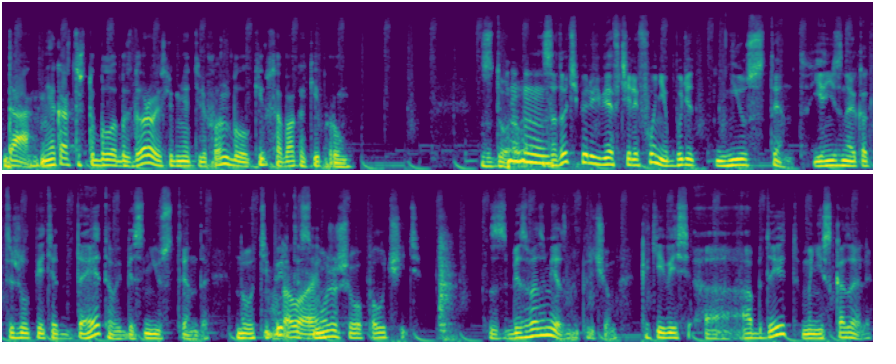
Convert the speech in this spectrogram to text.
Да, мне кажется, что было бы здорово, если бы у меня телефон был кип собака кипру. Здорово. Mm-hmm. Зато теперь у тебя в телефоне будет ньюстенд. Я не знаю, как ты жил, Петя, до этого без ньюстенда, но вот теперь ну, ты сможешь его получить. С безвозмездно причем. Как и весь а, апдейт, мы не сказали.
